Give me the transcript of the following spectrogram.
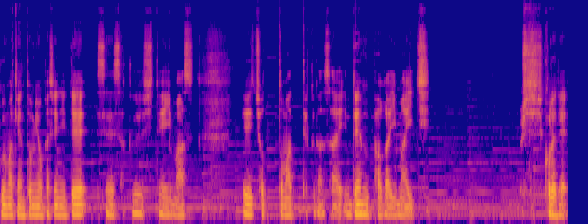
群馬県富岡市にて制作しています。えーちょっと待ってください。電波がいまいち。よし、これで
